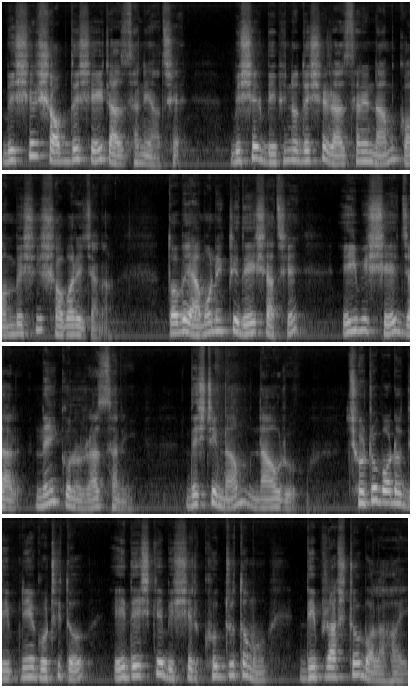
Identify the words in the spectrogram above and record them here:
বিশ্বের সব দেশেই রাজধানী আছে। বিশ্বের বিভিন্ন দেশের রাজধানীর নাম কম বেশি সবারই জানা। তবে এমন একটি দেশ আছে এই বিশ্বে যার নেই কোনো রাজধানী। দেশটির নাম নাউরু ছোট বড় দ্বীপ নিয়ে গঠিত এই দেশকে বিশ্বের ক্ষুদ্রতম দ্বীপরাষ্ট্র বলা হয়।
